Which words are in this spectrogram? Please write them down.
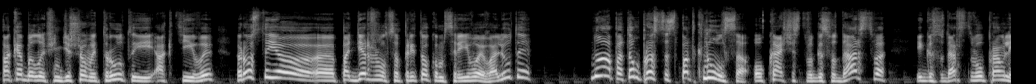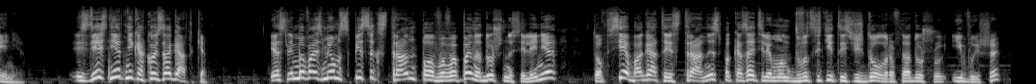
пока был очень дешевый труд и активы, рост ее э, поддерживался притоком сырьевой валюты, ну а потом просто споткнулся о качестве государства и государственного управления. Здесь нет никакой загадки. Если мы возьмем список стран по ВВП на душу населения, то все богатые страны с показателем 20 тысяч долларов на душу и выше –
